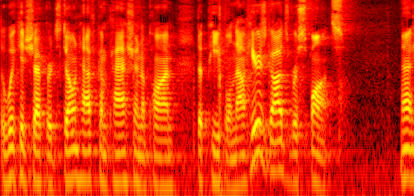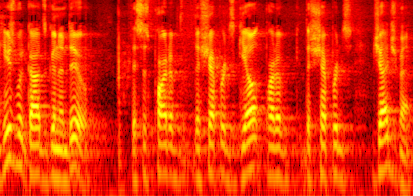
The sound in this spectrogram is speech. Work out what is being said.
The wicked shepherds don't have compassion upon the people. Now, here's God's response. Now, here's what God's going to do. This is part of the shepherd's guilt, part of the shepherd's judgment.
